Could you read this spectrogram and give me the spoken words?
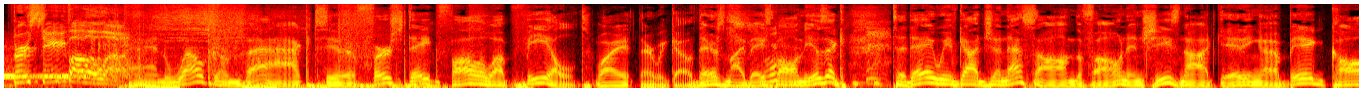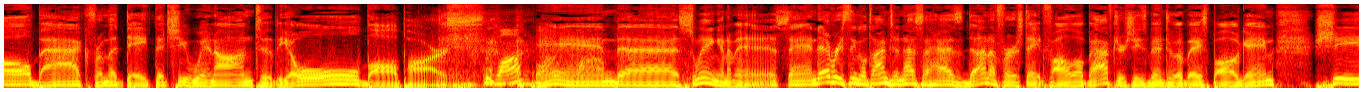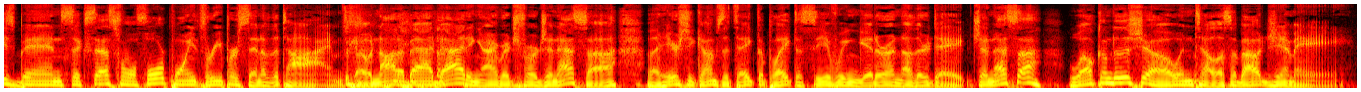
First date follow up. And welcome back to First Date Follow Up Field. Why, there we go. There's my baseball music. Today we've got Janessa on the phone, and she's not getting a big call back from a date that she went on to the old ballpark. Womp, and uh, swing and a miss. And every single time Janessa has done a first date follow up after she's been to a baseball game, she's been successful 4.3% of the time. So not a bad batting average for Janessa. But here she comes to take the plate to see if we can get her another date. Janessa, welcome to the show and tell us about Jimmy.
